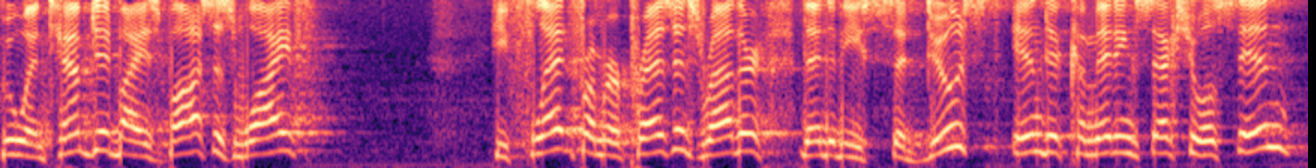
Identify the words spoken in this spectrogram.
who, when tempted by his boss's wife, he fled from her presence rather than to be seduced into committing sexual sin.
